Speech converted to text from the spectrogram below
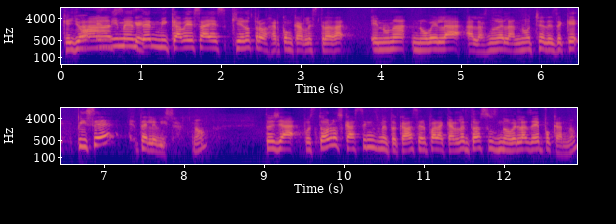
que yo Ah, en mi mente, que- en mi cabeza es, quiero trabajar con Carla Estrada en una novela a las nueve de la noche desde que pisé Televisa, ¿no? Entonces ya, pues todos los castings me tocaba hacer para Carla en todas sus novelas de época, ¿no?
